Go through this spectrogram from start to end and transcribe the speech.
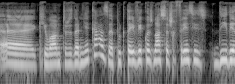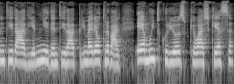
uh, quilómetros da minha casa, porque tem a ver com as nossas referências de identidade. E a minha identidade, primeiro, é o trabalho. É muito curioso, porque eu acho que essa,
